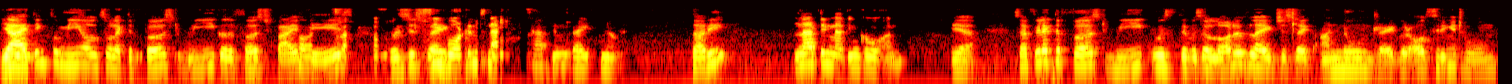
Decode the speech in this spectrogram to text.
Yeah, I think for me also, like the first week or the first five Thought- days was just See, like, boredom snacks happening right now. sorry? Nothing, nothing. Go on. Yeah. So I feel like the first week was, there was a lot of like, just like unknown, right? We're all sitting at home.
